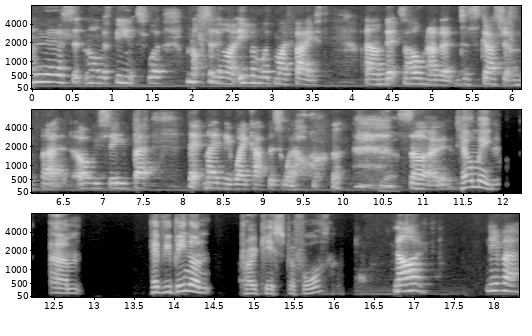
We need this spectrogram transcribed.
eh, sitting on the fence. With, not sitting on, even with my faith. Um, that's a whole nother discussion, but obviously, but that made me wake up as well. Yeah. So, Tell me, um, have you been on protests before? no, never.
